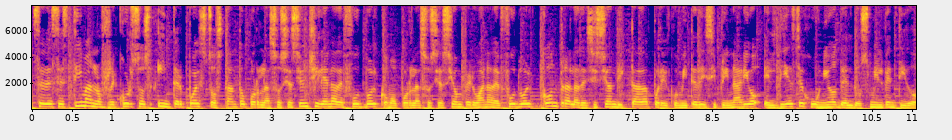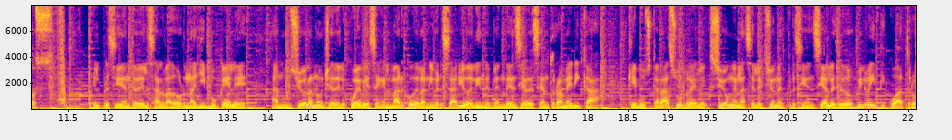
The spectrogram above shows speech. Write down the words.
se desestiman los recursos interpuestos tanto por la Asociación Chilena de Fútbol como por la Asociación Peruana de Fútbol contra la decisión dictada por el Comité Disciplinario el 10 de junio del 2022. El presidente de El Salvador, Nayib Bukele, anunció la noche del jueves en el marco del aniversario de la independencia de Centroamérica que buscará su reelección en las elecciones presidenciales de 2024.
